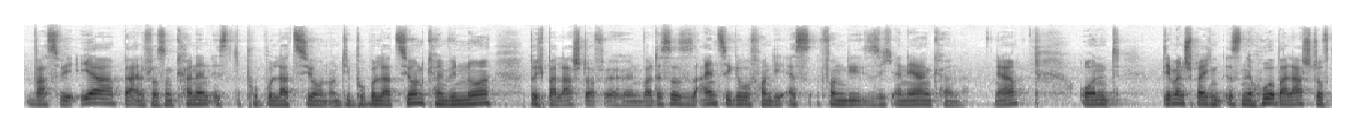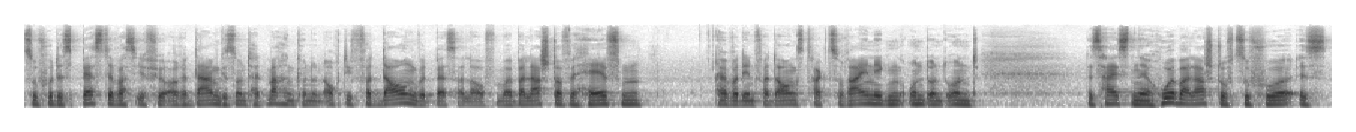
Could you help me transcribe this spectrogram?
was wir eher beeinflussen können, ist die Population. Und die Population können wir nur durch Ballaststoffe erhöhen, weil das ist das Einzige, wovon die, essen, von die sich ernähren können. Ja? Und Dementsprechend ist eine hohe Ballaststoffzufuhr das Beste, was ihr für eure Darmgesundheit machen könnt. Und auch die Verdauung wird besser laufen, weil Ballaststoffe helfen, einfach den Verdauungstrakt zu reinigen und, und, und. Das heißt, eine hohe Ballaststoffzufuhr ist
